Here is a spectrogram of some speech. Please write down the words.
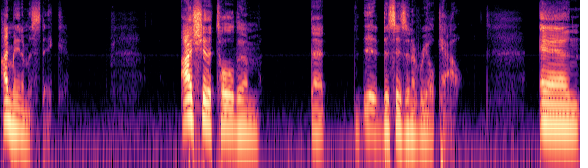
I made a mistake. I should have told him that this isn't a real cow. And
